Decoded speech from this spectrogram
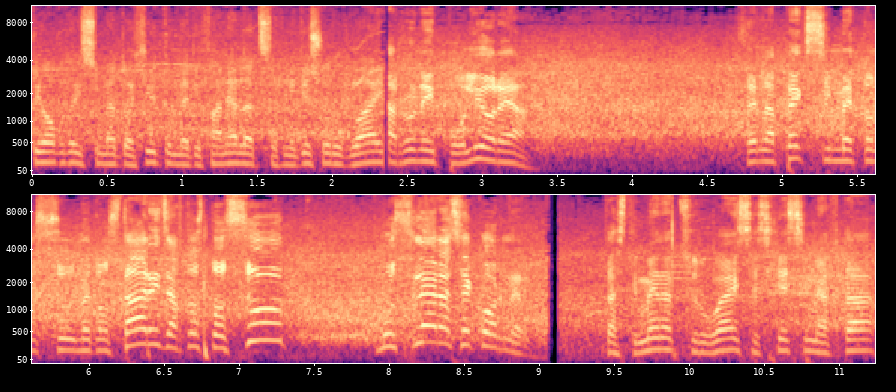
78η συμμετοχή του με τη φανέλα της Εθνικής Ουρουγουάη. Ρούνεϊ πολύ ωραία. Θέλει να παίξει με τον, με τον Στάριτζ. Αυτός το σουτ. Μουσλέρα σε κόρνερ. Τα στημένα της Ουρουγουάης σε σχέση με αυτά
